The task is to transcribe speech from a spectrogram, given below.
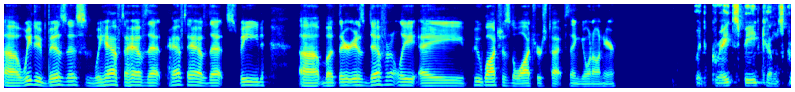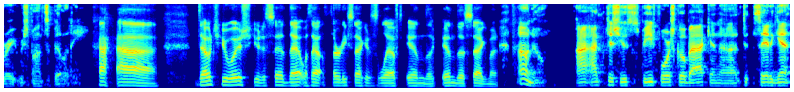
Uh, we do business and we have to have that have to have that speed. Uh, but there is definitely a who watches the watchers type thing going on here. With great speed comes great responsibility. Don't you wish you'd have said that without 30 seconds left in the in the segment? Oh no. I, I just use Speed Force, go back and uh, say it again.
